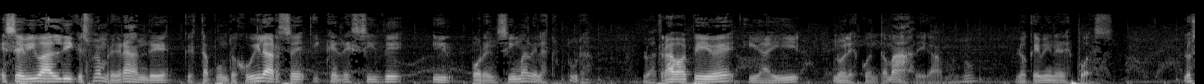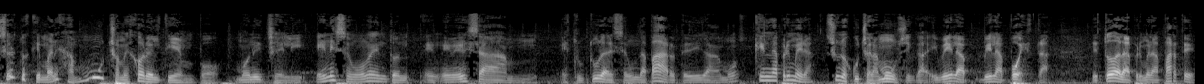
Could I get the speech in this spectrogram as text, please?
Ese Vivaldi que es un hombre grande, que está a punto de jubilarse y que decide ir por encima de la estructura. Lo atrapa al pibe y ahí no les cuento más, digamos, ¿no? Lo que viene después. Lo cierto es que maneja mucho mejor el tiempo Monicelli en ese momento, en, esa mm, estructura de segunda parte, digamos, que en la primera. Si uno escucha la música y ve la, ve la apuesta de toda la primera parte,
